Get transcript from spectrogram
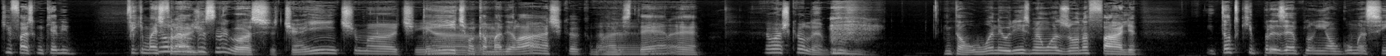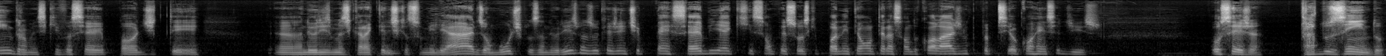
que faz com que ele fique mais eu frágil. desse negócio. Tinha íntima, tinha... Tem íntima, camada elástica, camada É. externa, é. Eu acho que eu lembro. Então, o aneurisma é uma zona falha. Tanto que, por exemplo, em algumas síndromes que você pode ter ah, aneurismas de características familiares ou múltiplos aneurismas, o que a gente percebe é que são pessoas que podem ter uma alteração do colágeno que propicia a ocorrência disso. Ou seja, traduzindo,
